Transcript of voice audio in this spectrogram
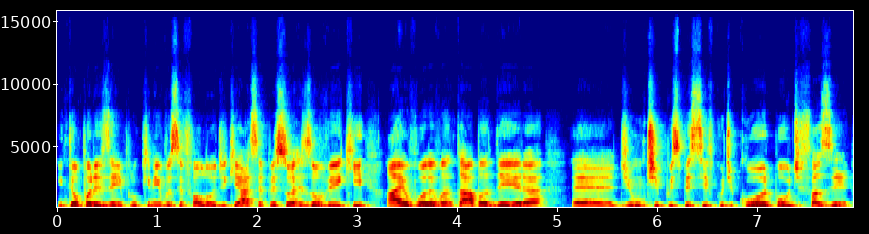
Então, por exemplo, que nem você falou, de que ah, se a pessoa resolver que ah, eu vou levantar a bandeira é, de um tipo específico de corpo ou de fazer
